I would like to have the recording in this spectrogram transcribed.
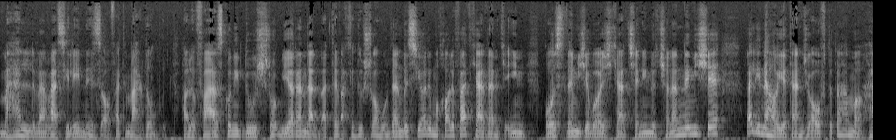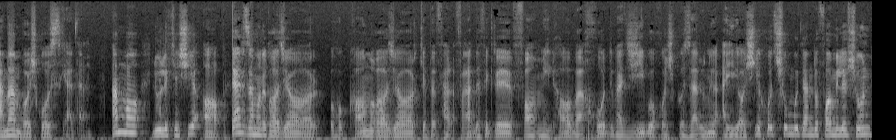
محل و وسیله نظافت مردم بود. حالا فرض کنید دوش رو بیارن البته وقتی دوش رو آوردن بسیاری مخالفت کردن که این غسل نمیشه باش کرد چنین و چنان نمیشه ولی نهایتا جا افتاد همه هم باش غسل کردن اما لوله کشی آب در زمان قاجار حکام قاجار که فقط به فکر فامیل ها و خود و جیب و خوشگذرونی و عیاشی خودشون بودند و فامیلشون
